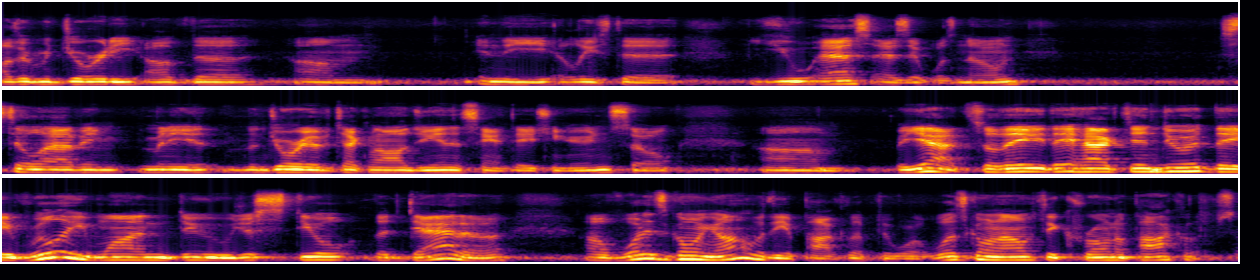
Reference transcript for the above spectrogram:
other majority of the um, in the at least the U.S. as it was known, still having many majority of the technology in the sanitation union. So, um, but yeah, so they they hacked into it. They really wanted to just steal the data of what is going on with the apocalyptic world. What's going on with the corona apocalypse?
